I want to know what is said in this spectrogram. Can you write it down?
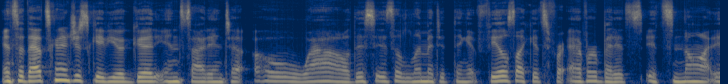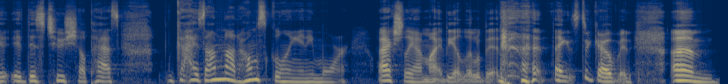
And so that's going to just give you a good insight into, oh, wow, this is a limited thing. It feels like it's forever, but it's, it's not. It, it, this too shall pass Guys, I'm not homeschooling anymore. Actually, I might be a little bit thanks to COVID. Um,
